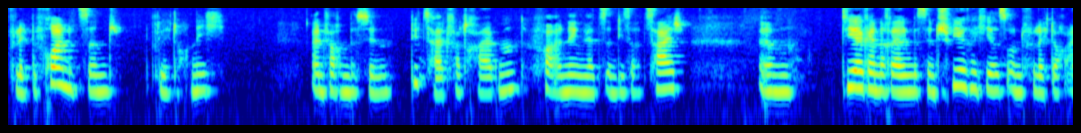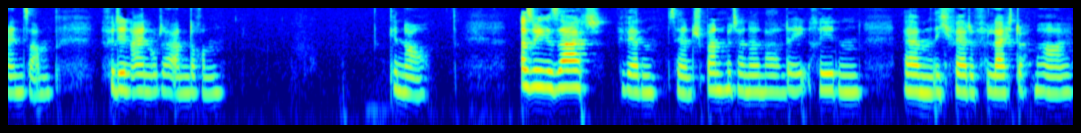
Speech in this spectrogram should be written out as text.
vielleicht befreundet sind, vielleicht auch nicht. Einfach ein bisschen die Zeit vertreiben, vor allen Dingen jetzt in dieser Zeit. Ähm, die ja generell ein bisschen schwierig ist und vielleicht auch einsam für den einen oder anderen. Genau. Also wie gesagt, wir werden sehr entspannt miteinander reden. Ähm, ich werde vielleicht doch mal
